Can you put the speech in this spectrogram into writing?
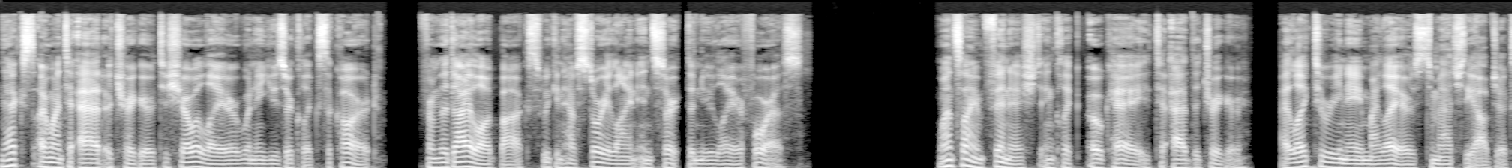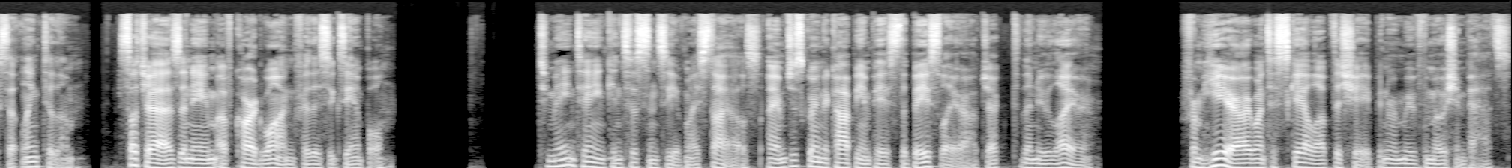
Next, I want to add a trigger to show a layer when a user clicks the card. From the dialog box, we can have Storyline insert the new layer for us. Once I am finished and click OK to add the trigger, I like to rename my layers to match the objects that link to them, such as a name of card 1 for this example, to maintain consistency of my styles, I am just going to copy and paste the base layer object to the new layer. From here, I want to scale up the shape and remove the motion paths.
